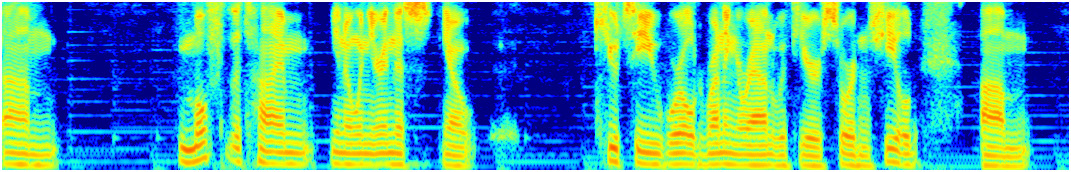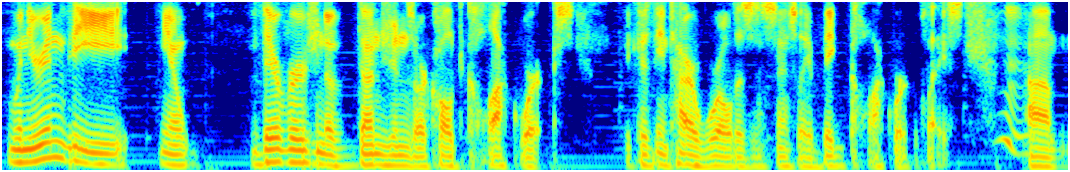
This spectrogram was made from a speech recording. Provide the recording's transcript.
um, most of the time, you know, when you're in this, you know, cutesy world running around with your sword and shield, um, when you're in the, you know, their version of dungeons are called clockworks because the entire world is essentially a big clockwork place. Hmm. Um,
